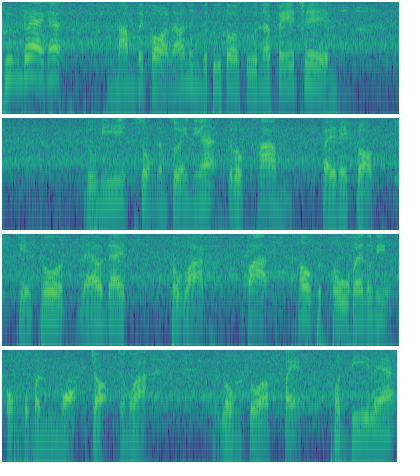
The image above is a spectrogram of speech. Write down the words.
ครึ่งแรกฮะนำไปก่อนแล้ว 1 ประตูต่อศูนย์นะเปเช่ ลูกนี้ส่งกันสวยจริงๆฮะกระโดดข้ามไปในกรอบเขตโทษแล้วได้ตวาดฟาดเข้าประตูไปตรงนี้โอ้โหมันเหมาะเจาะจังหวะ ลงตัวเป๊ะพอดีเลยฮะ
